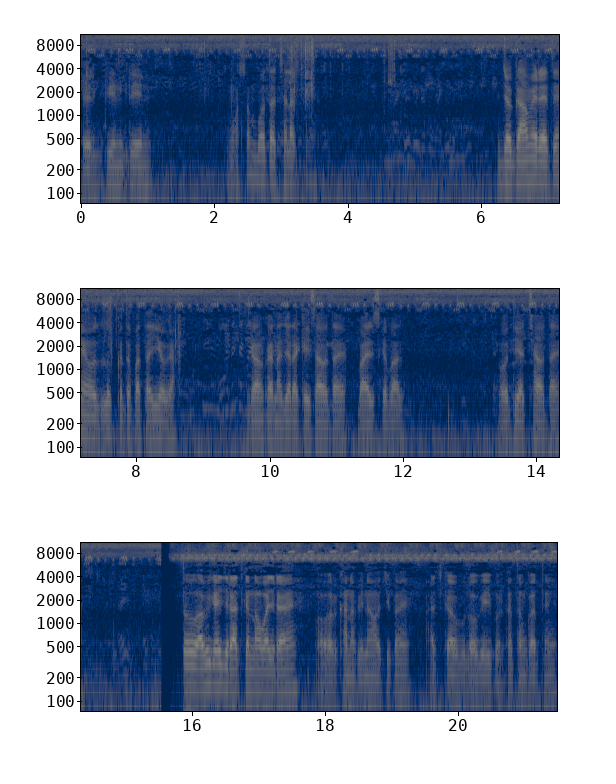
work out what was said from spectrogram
फिर ग्रीन ग्रीन मौसम बहुत अच्छा लगता है। जो गाँव में रहते हैं, वो लोग को तो पता ही होगा, गाँव का नज़ारा कैसा होता है, बारिश के बाद। बहुत ही अच्छा होता है। तो अभी कहीं रात का नौ बज रहा है और खाना पीना हो चुका है। आज का ब्लॉग यहीं पर ख़त्म करते हैं।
